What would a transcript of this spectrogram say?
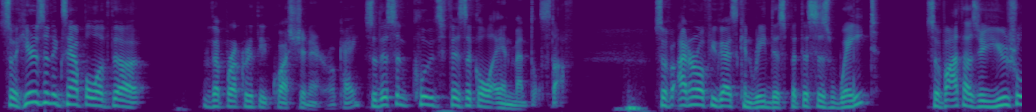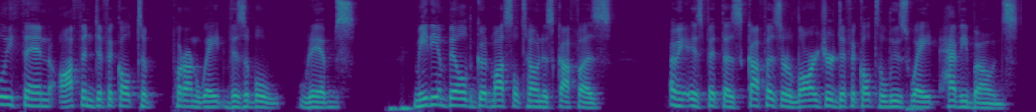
So here's an example of the the Prakriti questionnaire, okay? So this includes physical and mental stuff. So if, I don't know if you guys can read this, but this is weight. So vatas are usually thin, often difficult to put on weight, visible ribs. Medium build, good muscle tone is kaphas. I mean, is pittas. Kaphas are larger, difficult to lose weight, heavy bones.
